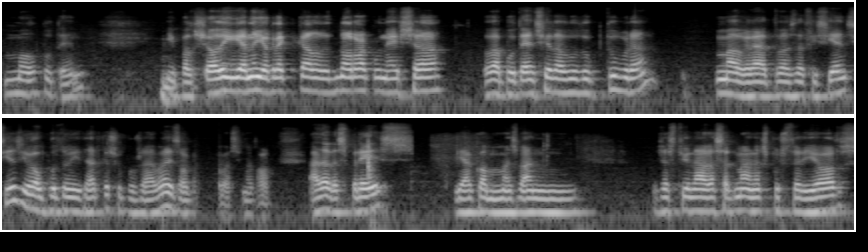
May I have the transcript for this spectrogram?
molt potent. Mm. I per això, diguem jo crec que no reconèixer la potència de l'1 d'octubre, malgrat les deficiències i l'oportunitat que suposava, és el que va ser un error. Ara, després, ja com es van gestionar les setmanes posteriors,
